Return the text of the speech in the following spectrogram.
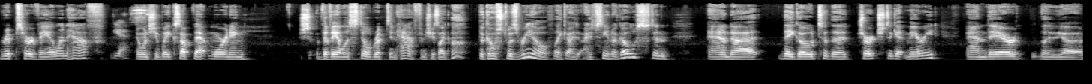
rips her veil in half. Yes. And when she wakes up that morning, sh the veil is still ripped in half, and she's like, oh, "The ghost was real. Like I, I've seen a ghost." And and uh, they go to the church to get married, and there the uh,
